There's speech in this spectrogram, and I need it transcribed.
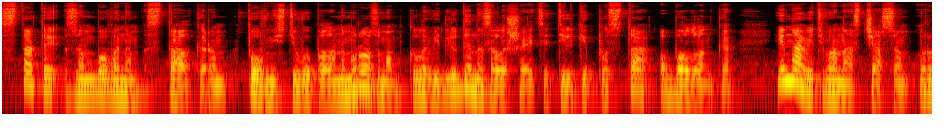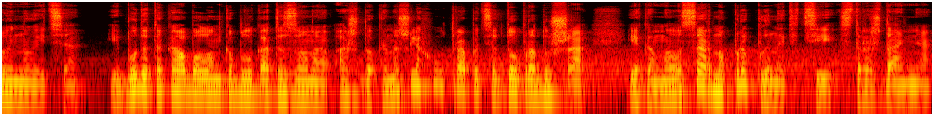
Стати зомбованим сталкером, повністю випаленим розумом, коли від людини залишається тільки пуста оболонка, і навіть вона з часом руйнується. І буде така оболонка блукати зоною, аж доки на шляху трапиться добра душа, яка милосердно припинить ці страждання.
